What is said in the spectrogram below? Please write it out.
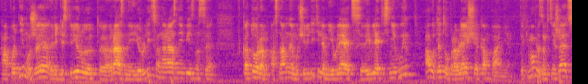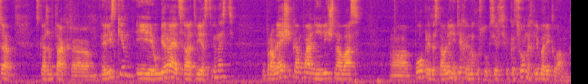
а под ним уже регистрируют э, разные юрлица на разные бизнесы, в котором основным учредителем является, являетесь не вы, а вот эта управляющая компания. Таким образом снижаются, скажем так, э, риски и убирается ответственность управляющей компании лично вас Э, по предоставлению тех или иных услуг, сертификационных либо рекламных.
